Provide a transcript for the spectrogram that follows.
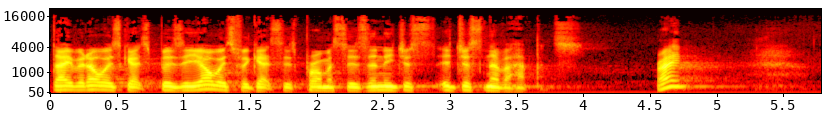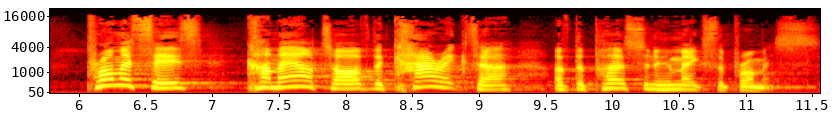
David always gets busy, he always forgets his promises, and he just, it just never happens. Right? Promises come out of the character of the person who makes the promise.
